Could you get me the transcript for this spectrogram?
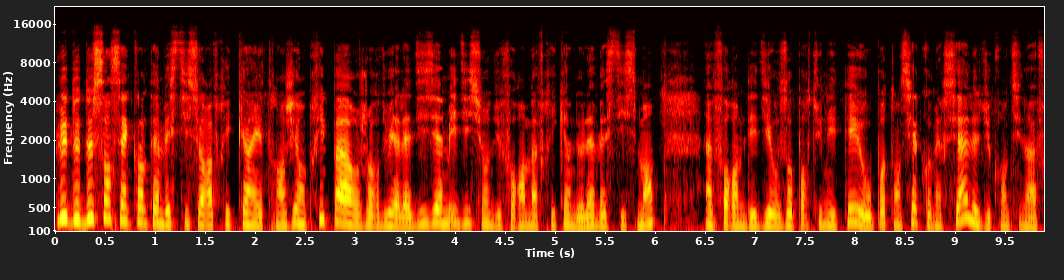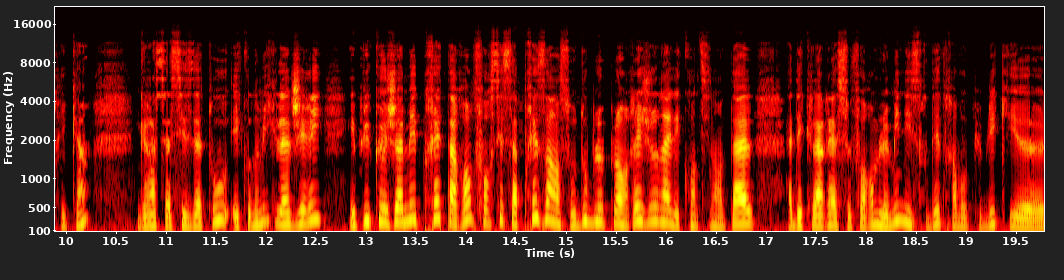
Plus de 250 investisseurs africains et étrangers ont pris part aujourd'hui à la dixième édition du Forum africain de l'investissement, un forum dédié aux opportunités et au potentiel commercial du continent africain. Grâce à ses atouts économiques, l'Algérie est plus que jamais prête à renforcer sa présence au double plan régional et continental, a déclaré à ce forum le ministre des Travaux publics, euh,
